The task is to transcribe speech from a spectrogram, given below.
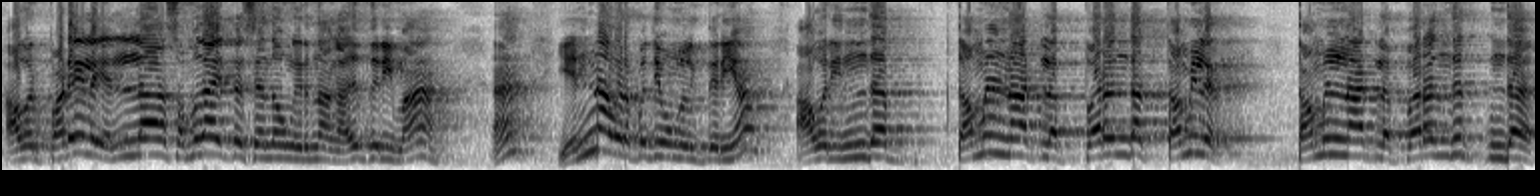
அவர் படையில் எல்லா சமுதாயத்தை சேர்ந்தவங்க இருந்தாங்க அது தெரியுமா? என்ன அவரை பற்றி உங்களுக்கு தெரியும்? அவர் இந்த தமிழ்நாட்டில் பிறந்த தமிழர் தமிழ்நாட்டில் பிறந்து இந்த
